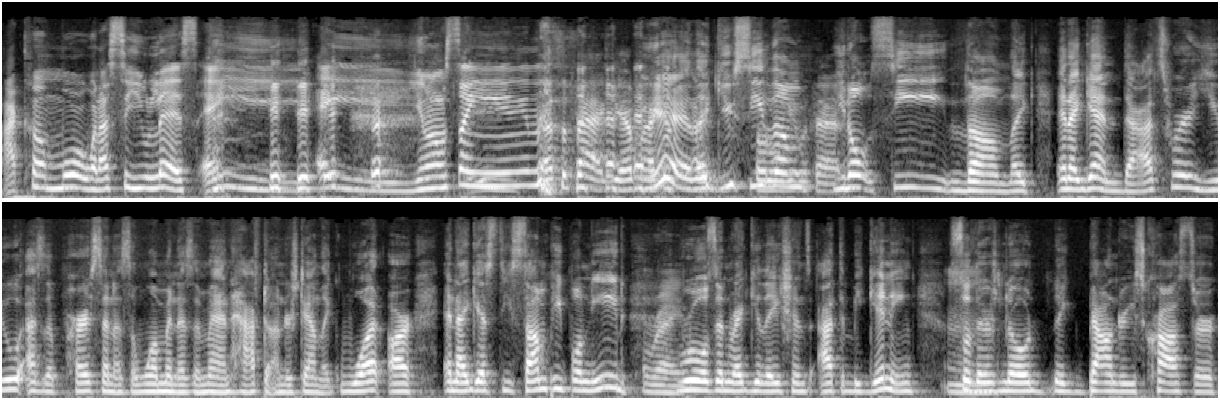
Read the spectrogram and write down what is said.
"I come more when I see you less." Hey, hey, you know what I'm saying? That's a fact. Yep. I yeah can- like you see totally them you don't see them like and again that's where you as a person as a woman as a man have to understand like what are and i guess these some people need Right. rules and regulations at the beginning so there's no like boundaries crossed or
